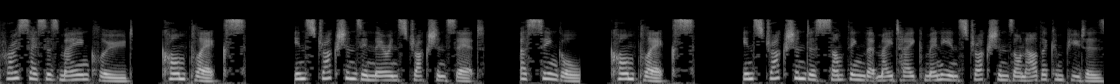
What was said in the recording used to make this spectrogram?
Processors may include complex instructions in their instruction set. A single complex instruction does something that may take many instructions on other computers.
